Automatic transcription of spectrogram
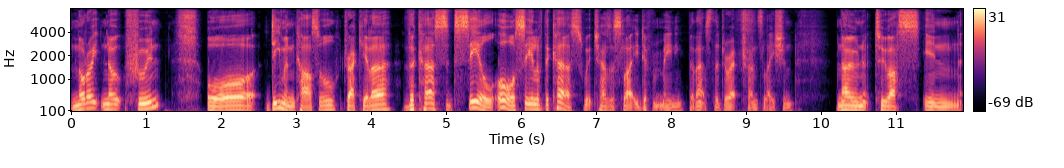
Noroi no Fuin, or Demon Castle Dracula, The Cursed Seal, or Seal of the Curse, which has a slightly different meaning, but that's the direct translation. Known to us in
